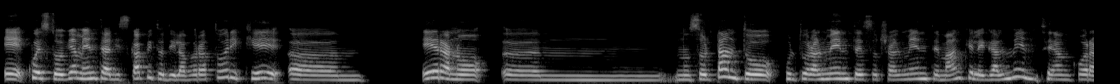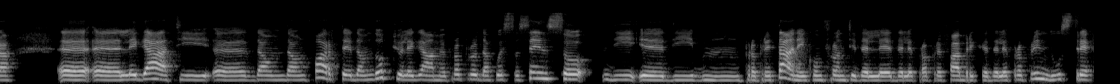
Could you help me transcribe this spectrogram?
e questo ovviamente a discapito di lavoratori che ehm, erano ehm, non soltanto culturalmente, socialmente, ma anche legalmente ancora eh, eh, legati eh, da, un, da, un, forte, da un doppio legame, proprio da questo senso di, eh, di mh, proprietà nei confronti delle, delle, proprie fabbriche, delle proprie industrie,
